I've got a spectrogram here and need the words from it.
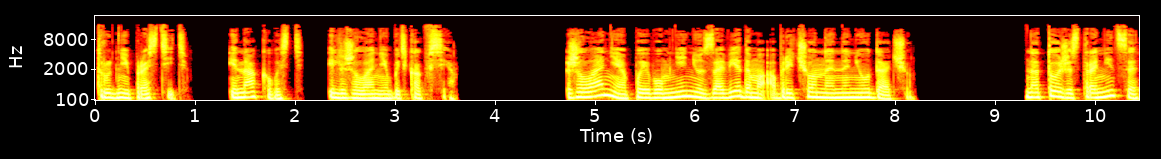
труднее простить – инаковость или желание быть как все. Желание, по его мнению, заведомо обреченное на неудачу. На той же странице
